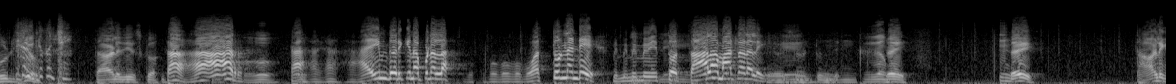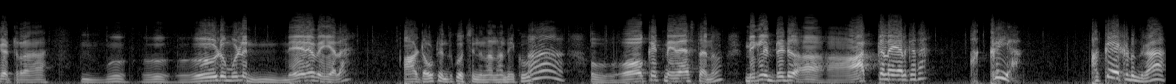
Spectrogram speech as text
గుడ్ జో. తాళి తీసుకో. సార్ ఓ. టైం దొరికినప్పుడల్లా వస్తుండండి. మీ- మీ- మీతో చాలా మాట్లాడాలి. ఉంటుంది? ఇంకా- తాళి కట్టరా. మూడు ముళ్ళు నేనే వెయ్యాలా? ఆ డౌట్ ఎందుకు వచ్చింది నాన్న నీకు? ఆ, ఒకటి నేను వేస్తాను. మిగిలిన రెండు ఆ- ఆ అక్కలు వేయాలి కదా? అక్కయ్య? అక్క ఎక్కడుందిరా?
